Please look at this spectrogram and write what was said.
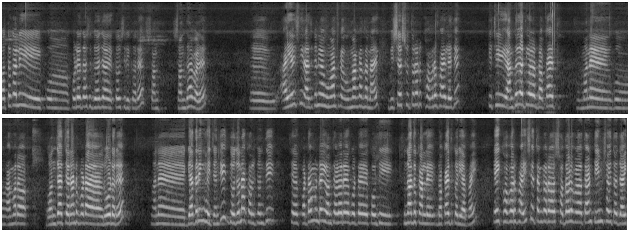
গতকালি কোড়িয়ে দশ দু হাজার একুশ তারিখে সন্ধ্যাবেলে আইএসি রাজকন্যা উমা উমাকান্ত নায়ক বিশেষ সূত্রর খবর পাইলে যে কিছু আন্তর্জাতিক ডকায়ত মানে আমার গঞ্জা চেরণপড়া রোডরে মানে গ্যাদরিং হয়েছেন যোজনা করছেন সে পটামুন্ডাই অঞ্চলের গোটে কোটি সুনা দোকানে ডকায়ত করা এই খবর পাই সে তাঁর সদলবেলা তাঁর টিম সহ যাই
